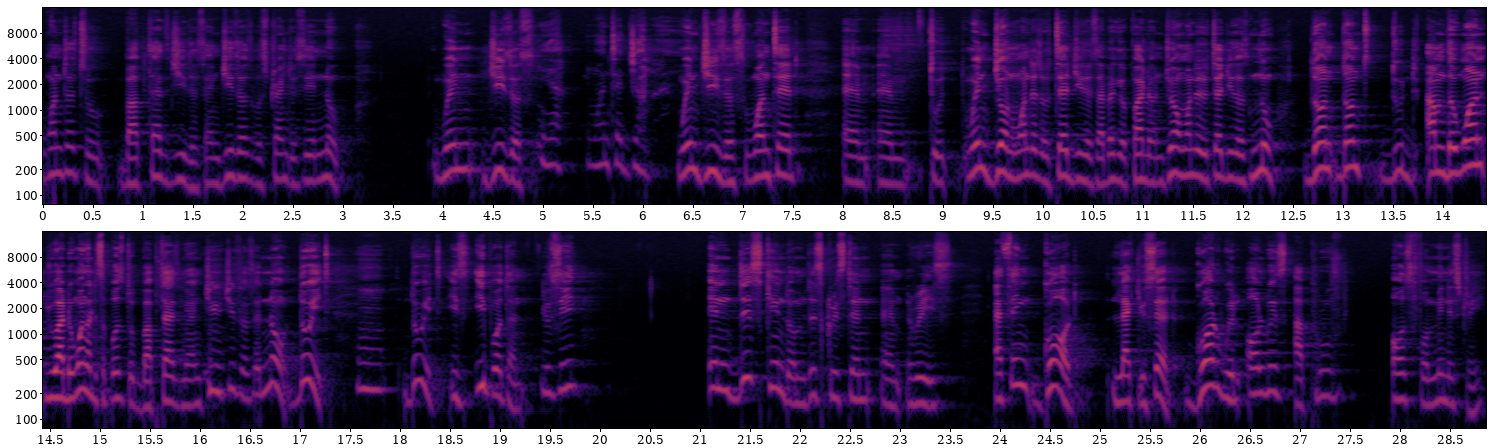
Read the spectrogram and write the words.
wanted to baptize Jesus and Jesus was trying to say no, when Jesus, Yeah, wanted John. when Jesus wanted um, um, to, when John wanted to tell Jesus, I beg your pardon, John wanted to tell Jesus, no, don't, don't do, I'm the one, you are the one that is supposed to baptize me. And Je- Jesus said, no, do it. Do it. It's important. You see, in this kingdom, this Christian um, race, I think God, like you said, God will always approve us for ministry,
